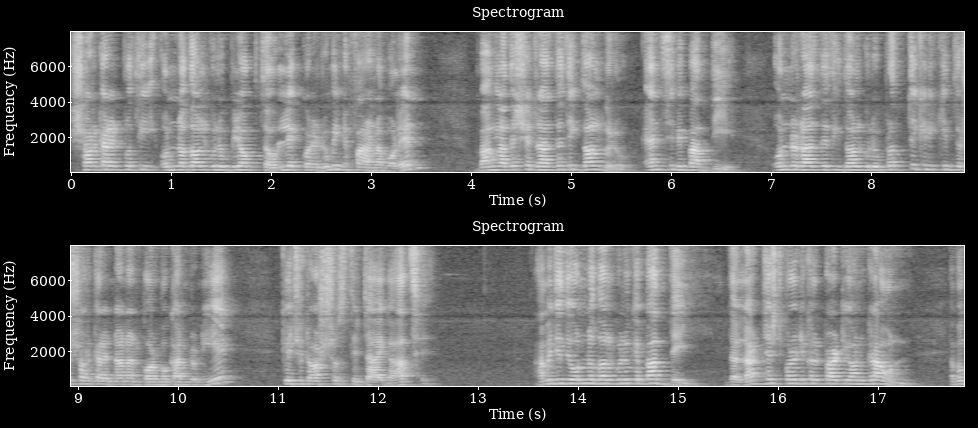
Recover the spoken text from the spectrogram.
সরকারের প্রতি অন্য দলগুলো বিরক্ত উল্লেখ করে রুমিন ফারহানা বলেন, বাংলাদেশের রাজনৈতিক দলগুলো এনসিপি বাদ দিয়ে অন্য রাজনৈতিক দলগুলো প্রত্যেকেরই কিন্তু সরকারের নানান কর্মকাণ্ড নিয়ে কিছুটা অস্বস্তির জায়গা আছে। আমি যদি অন্য দলগুলোকে বাদ দেই, the largest political party on ground এবং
